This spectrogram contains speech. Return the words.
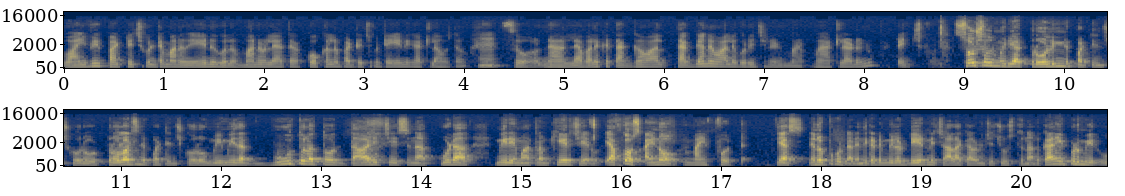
వైవి పట్టించుకుంటే మనం ఏనుగులు. మనం లేకపోతే కుక్కలను పట్టించుకుంటే ఏనుగు ఎట్లా అవుతాం. సో నా లెవెల్కి తగ్గ వాళ్ళ తగ్గని వాళ్ళ గురించి నేను మాట్లాడను పట్టించుకోను. సోషల్ మీడియా ట్రోలింగ్ని పట్టించుకోరు ట్రోలర్స్ని పట్టించుకోరు. మీ మీద బూతులతో దాడి చేసినా కూడా మీరు ఏమాత్రం కేర్ చేయరు. Of course I know my food yes నేను ఒప్పుకుంటాను. ఎందుకంటే మీలో డేర్ని చాలా కాలం నుంచి చూస్తున్నాను. కానీ ఇప్పుడు మీరు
